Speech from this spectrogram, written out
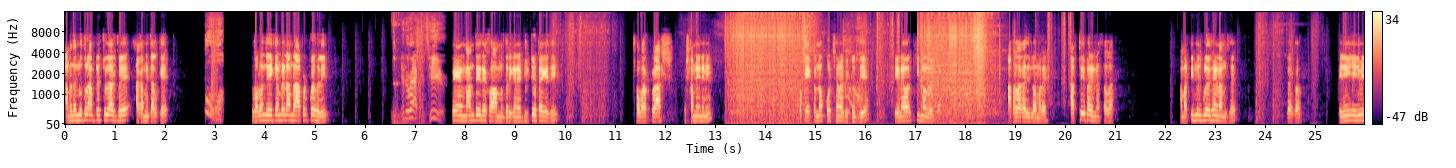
আমাদের নতুন আপডেট চলে আসবে আগামীকালকে। ভাবলাম যে এই গেম আমরা আপলোড করে ফেলি। এখানে নামতেই দেখো আমাদের এখানে ভিক্টর পেয়ে গেছি। সবার ক্রাশ সামনে নেমি ওকে একটা নক করছে আমরা ভিক্টর দিয়ে। এখানে আবার কি মানলো এটা? আঠা লাগা দিল আমারে। হাঁটতেই পারি না সালা আমার টিমমেটগুলো এখানে নামছে। দেখো। এনিমি এনিমি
